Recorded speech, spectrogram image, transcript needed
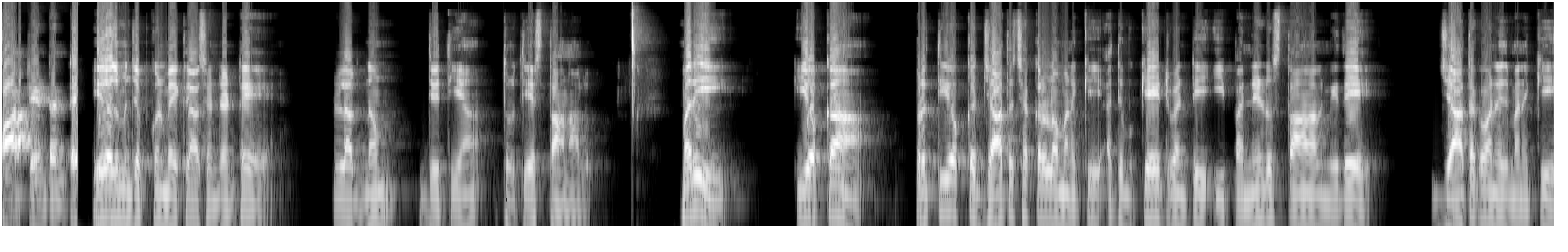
పార్ట్ ఏంటంటే ఈరోజు మనం చెప్పుకునే క్లాస్ ఏంటంటే లగ్నం ద్వితీయ తృతీయ స్థానాలు. మరి ఈ యొక్క ప్రతి ఒక్క జాత చక్రంలో మనకి అతి ముఖ్యమైనటువంటి ఈ పన్నెండు స్థానాల మీదే జాతకం అనేది మనకి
